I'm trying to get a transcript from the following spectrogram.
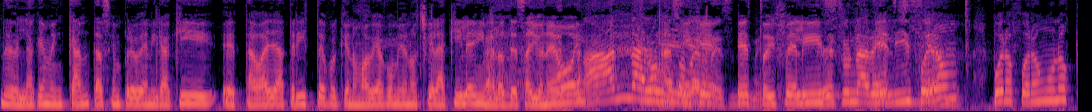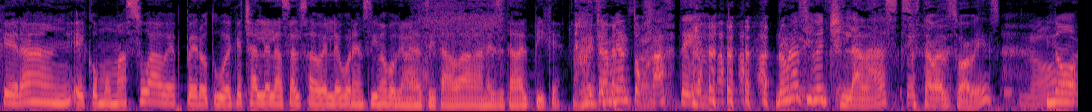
De verdad que me encanta siempre venir aquí. Estaba ya triste porque no me había comido unos chilaquiles y me los desayuné hoy. ¡Ándale! Así que estoy feliz. Es una Eh, delicia. fueron, bueno, fueron unos que eran eh, como más suaves, pero tuve que echarle la salsa verde por encima porque necesitaba, necesitaba el pique. Ay, ya me antojaste. ¿No habrán sido enchiladas si estaban suaves? No, no,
